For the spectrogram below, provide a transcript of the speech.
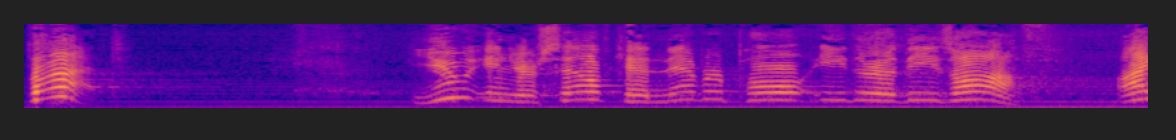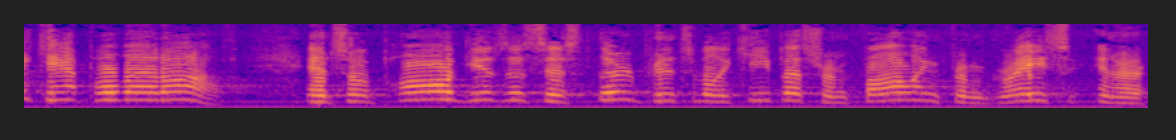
But you in yourself can never pull either of these off. I can't pull that off. And so Paul gives us this third principle to keep us from falling from grace in our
